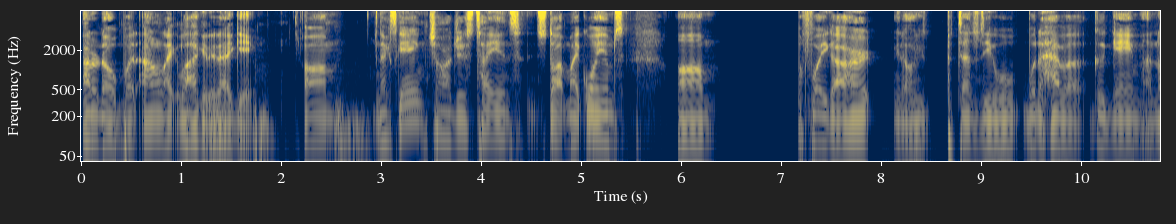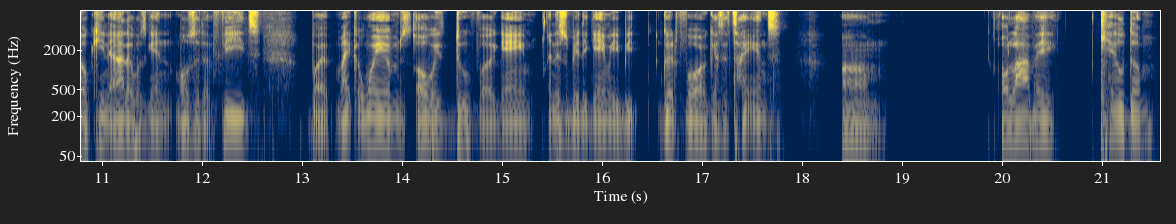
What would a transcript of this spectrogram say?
I don't know, but I don't like Lockett in that game. Um, next game, Chargers Titans start Mike Williams. Um, before he got hurt, you know, he potentially would have a good game. I know Keenan Allen was getting most of the feeds, but Michael Williams always due for a game, and this will be the game he'd be good for against the Titans. Um, Olave killed them,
